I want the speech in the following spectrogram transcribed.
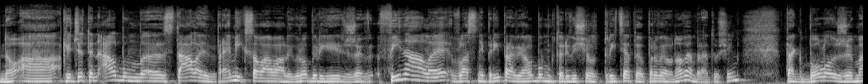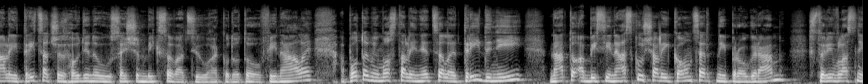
No a keďže ten album e, stále premixovávali, urobili, že v finále vlastne prípravy albumu, ktorý vyšiel 31. novembra, tuším, tak bolo, že mali 36 hodinovú session mixovaciu ako do toho finále a potom im ostali necelé 3 dní na to, aby si naskúšali koncertný program, s ktorým vlastne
